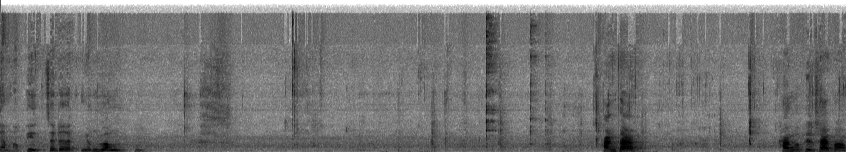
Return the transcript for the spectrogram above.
ยำบักพริกเสด็จยวงยวงอืมหั่นใส่หั่นบักพริกใช่พร้อม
